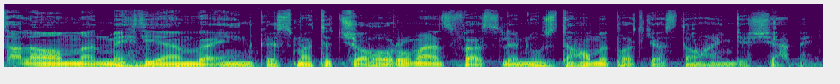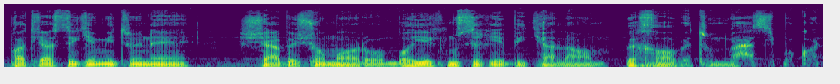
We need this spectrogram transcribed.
سلام من مهدیم و این قسمت چهارم از فصل 19 همِ پادکست آهنگ شبه پادکستی که می‌تونه شب شما رو با یک موسیقی بی کلام به خوابتون وصل بکنه.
